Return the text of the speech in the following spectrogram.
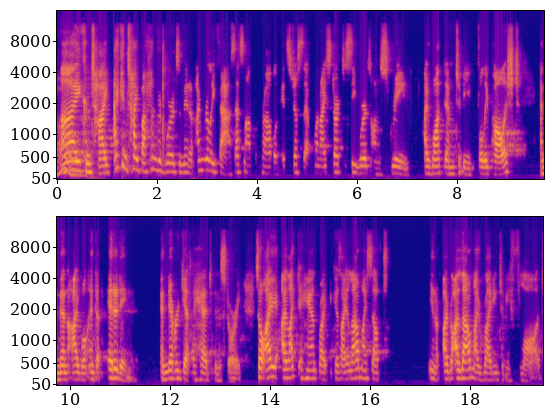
Oh. I can type. I can type a hundred words a minute. I'm really fast. That's not the problem. It's just that when I start to see words on a screen, I want them to be fully polished, and then I will end up editing and never get ahead in the story. So I I like to handwrite because I allow myself, to, you know, I, I allow my writing to be flawed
